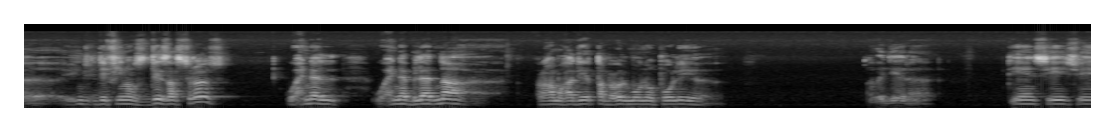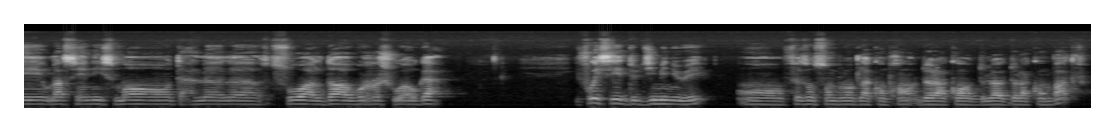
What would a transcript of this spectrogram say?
euh, des finances désastreuses وحنا وحنا بلادنا راهم غادي يطبعوا المونوبولي ça veut dire تي ou l'assainissement تاع الصوالدة والرشوة وكاع il faut essayer de diminuer en faisant semblant de la comprendre de la de la, de la combattre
